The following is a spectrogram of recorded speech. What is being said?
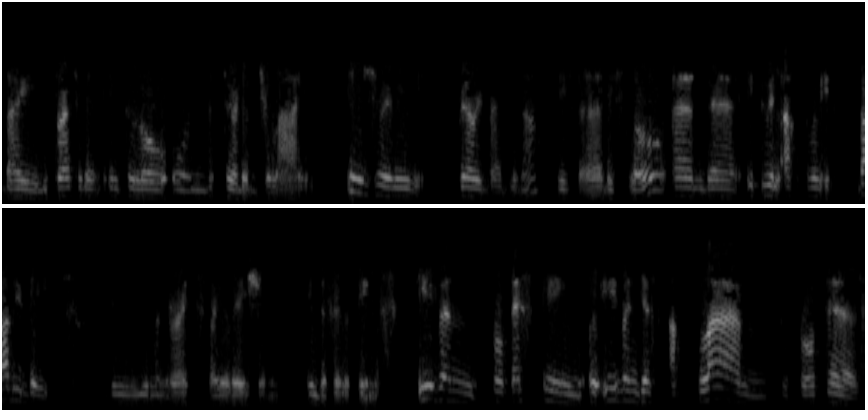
by the president into law on the 3rd of July. It is really very bad, you know, this uh, this law, and uh, it will actually it validates the human rights violation in the Philippines. Even protesting or even just a plan to protest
